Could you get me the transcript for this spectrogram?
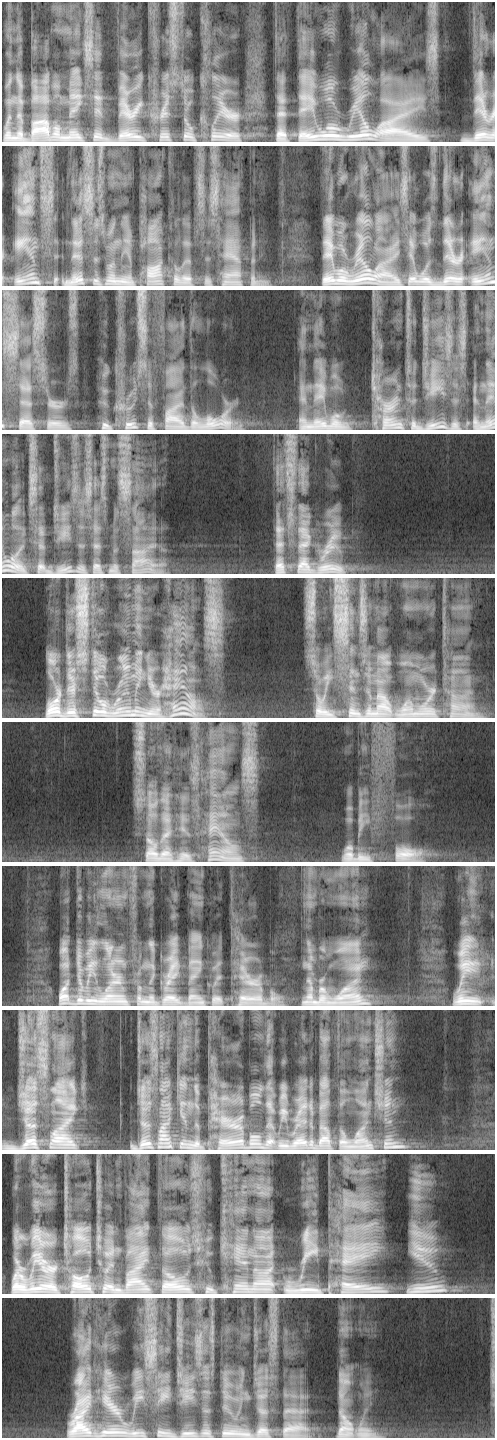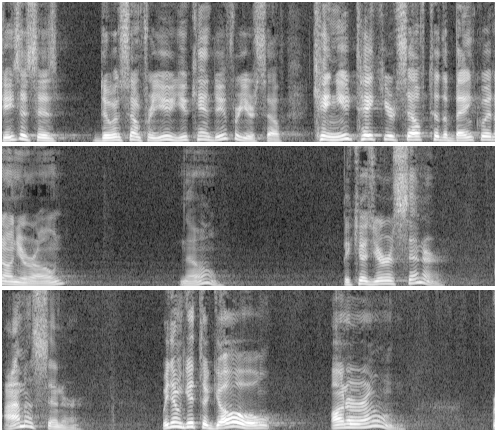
when the Bible makes it very crystal clear that they will realize their ancestors, this is when the apocalypse is happening, they will realize it was their ancestors who crucified the Lord. And they will turn to Jesus and they will accept Jesus as Messiah. That's that group. Lord, there's still room in your house. So he sends them out one more time so that his house will be full. What do we learn from the great banquet parable? Number one, we just like just like in the parable that we read about the luncheon, where we are told to invite those who cannot repay you, right here we see Jesus doing just that, don't we? Jesus is doing something for you you can't do for yourself. Can you take yourself to the banquet on your own? No. Because you're a sinner. I'm a sinner. We don't get to go on our own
